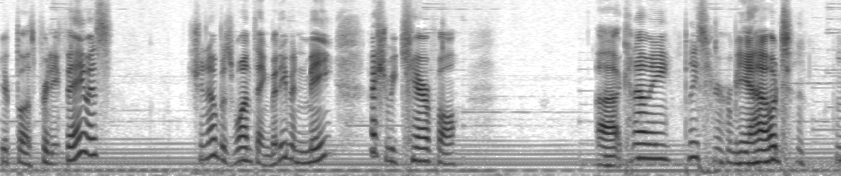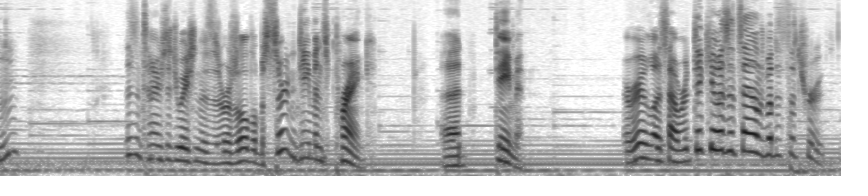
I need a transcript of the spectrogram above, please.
You're both pretty famous. Shinobu's one thing, but even me, I should be careful. Uh, Konami, please hear me out. hmm? This entire situation is a result of a certain demon's prank. A demon. I realize how ridiculous it sounds, but it's the truth.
